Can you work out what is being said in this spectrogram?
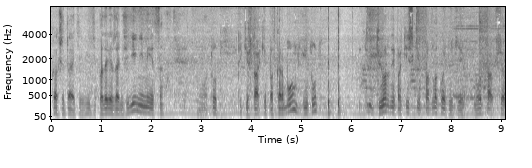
Как считаете? Видите, подогрев заднее сиденье имеется. Вот, тут такие вставки под карбон. И тут твердые практически подлокотники. Вот так все.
